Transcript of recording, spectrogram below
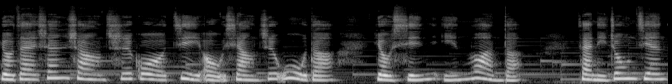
有在山上吃过祭偶像之物的，有行淫乱的。在你中间。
